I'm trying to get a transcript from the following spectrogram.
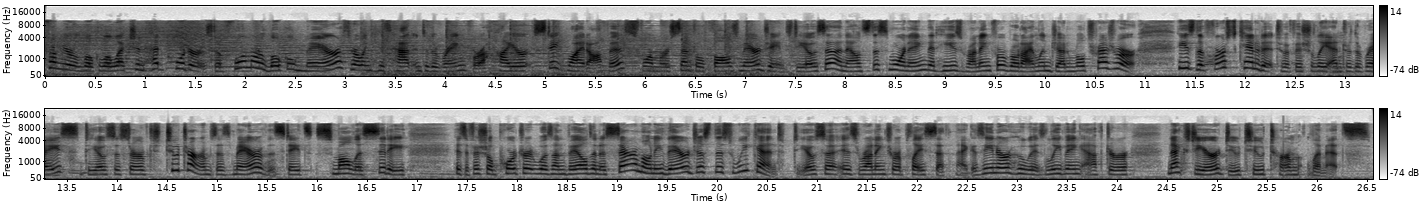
From your local election headquarters, the former local mayor throwing his hat into the ring for a higher statewide office. Former Central Falls Mayor James Diossa announced this morning that he's running for Rhode Island General Treasurer. He's the first candidate to officially enter the race. Diossa served two terms as mayor of the state's smallest city. His official portrait was unveiled in a ceremony there just this weekend. Diossa is running to replace Seth Magaziner, who is leaving after next year due to term limits.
